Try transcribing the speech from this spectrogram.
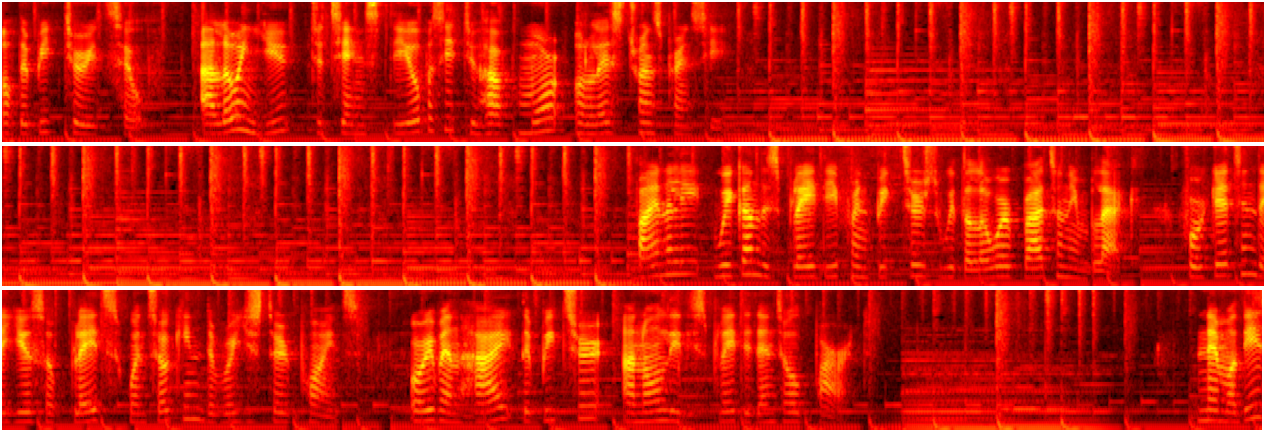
of the picture itself, allowing you to change the opacity to have more or less transparency. Finally, we can display different pictures with the lower button in black, forgetting the use of plates when talking the registered points, or even hide the picture and only display the dental part. NemoD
